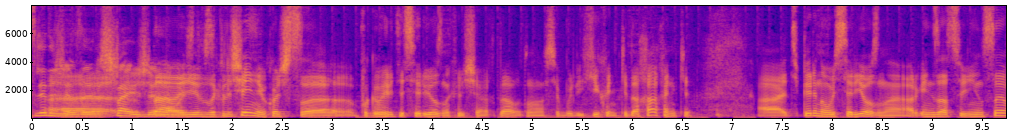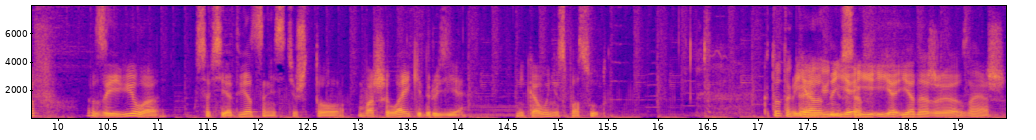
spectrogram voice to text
Следующая завершающая Э, Да, новость. и в заключение хочется поговорить о серьезных вещах. Да, вот у нас все были хихоньки да хахоньки. А теперь новость серьезная. Организация ЮНИСЕФ заявила со всей ответственностью, что ваши лайки, друзья, никого не спасут. Кто Я, такая я, ЮНИСЕФ? я- я даже, знаешь,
